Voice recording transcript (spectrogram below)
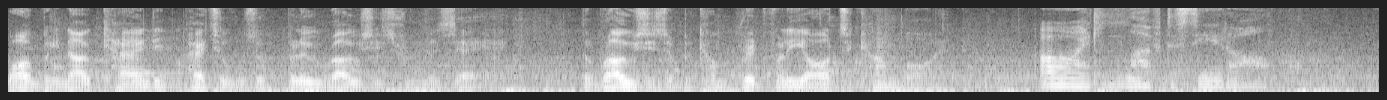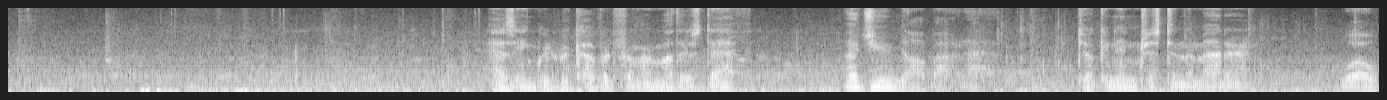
Won't be no candied petals of blue roses from the Zare. The roses have become dreadfully hard to come by. Oh, I'd love to see it all. Has Ingrid recovered from her mother's death? How'd you know about that? Took an interest in the matter. Well,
